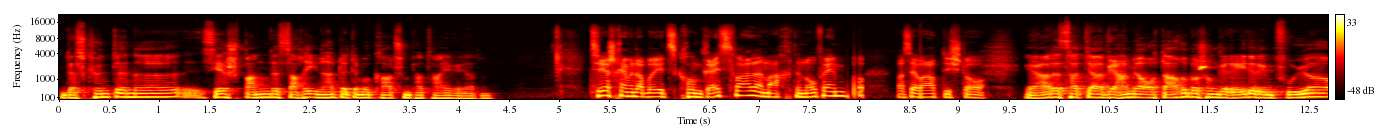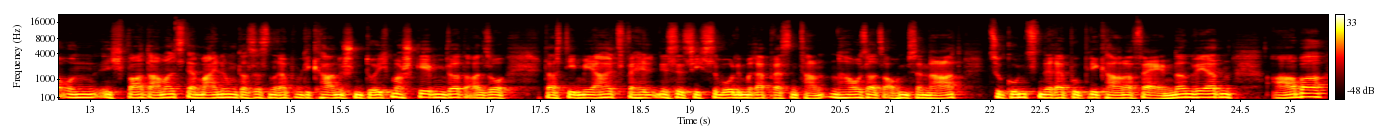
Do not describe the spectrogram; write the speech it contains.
Und das könnte eine sehr spannende Sache innerhalb der Demokratischen Partei werden. Zuerst kommen aber jetzt Kongresswahlen am 8. November. Was erwartest du da? Ja, das hat ja, wir haben ja auch darüber schon geredet im Frühjahr und ich war damals der Meinung, dass es einen republikanischen Durchmarsch geben wird, also dass die Mehrheitsverhältnisse sich sowohl im Repräsentantenhaus als auch im Senat zugunsten der Republikaner verändern werden. Aber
